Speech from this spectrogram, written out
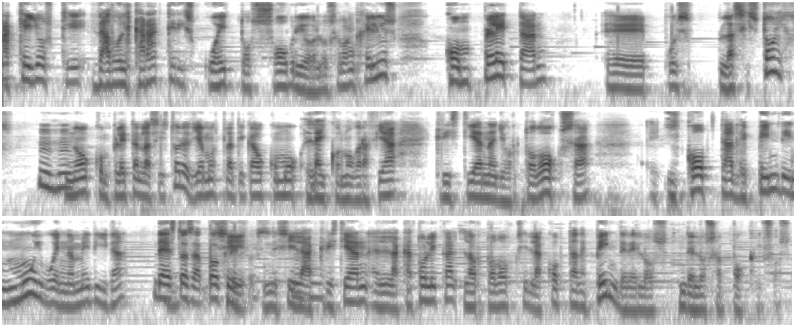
aquellos que, dado el carácter escueto, sobrio de los evangelios, completan eh, pues las historias. No completan las historias. Ya hemos platicado cómo la iconografía cristiana y ortodoxa eh, y copta depende en muy buena medida de estos apócrifos. Sí, la cristiana, la católica, la ortodoxa y la copta depende de los, de los apócrifos.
